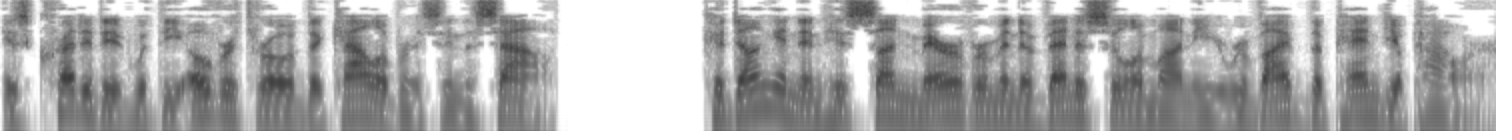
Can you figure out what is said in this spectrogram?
is credited with the overthrow of the Kalabhras in the south. Kadungan and his son Maravarman Avanisulamani revived the Pandya power.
